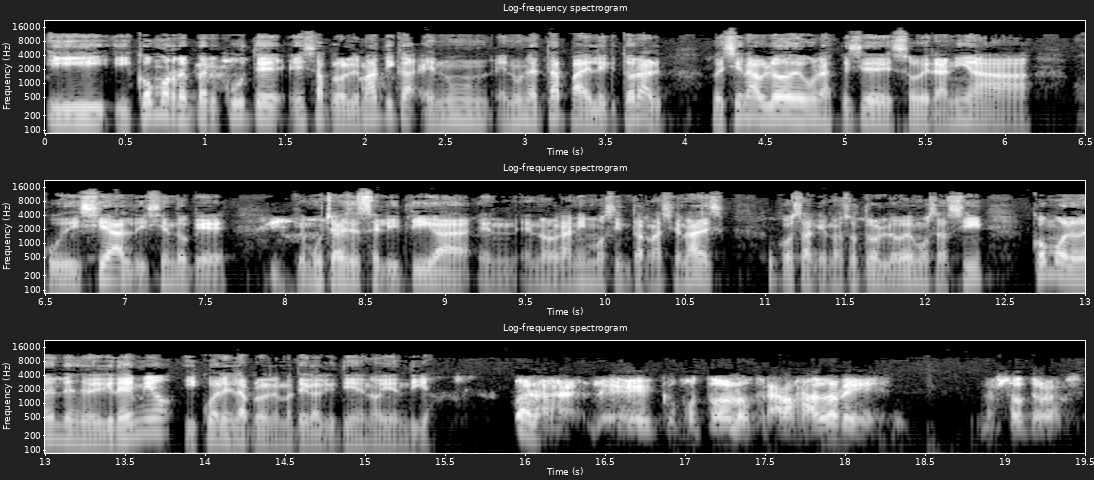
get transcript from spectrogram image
Y, y cómo repercute esa problemática en, un, en una etapa electoral. Recién habló de una especie de soberanía judicial, diciendo que, que muchas veces se litiga en, en organismos internacionales, cosa que nosotros lo vemos así. ¿Cómo lo ven desde el gremio y cuál es la problemática que tienen hoy en día? Bueno, eh, como todos los trabajadores, nosotros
